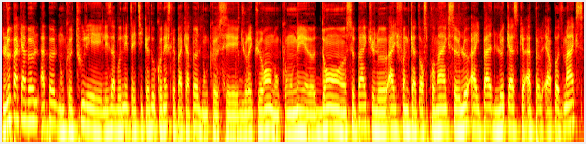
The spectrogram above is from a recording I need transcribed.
Le pack Apple, Apple donc euh, tous les, les abonnés Tahiti Cadeau connaissent le pack Apple, donc euh, c'est du récurrent. Donc on met euh, dans ce pack le iPhone 14 Pro Max, le iPad, le casque Apple AirPods Max,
